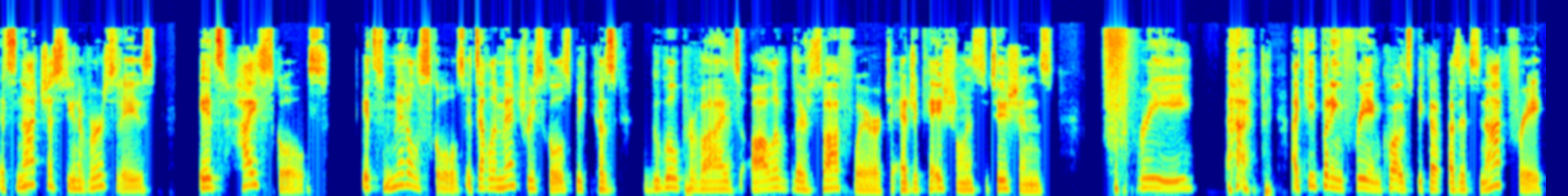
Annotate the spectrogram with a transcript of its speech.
It's not just universities, it's high schools, it's middle schools, it's elementary schools because Google provides all of their software to educational institutions free. I keep putting free in quotes because it's not free.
